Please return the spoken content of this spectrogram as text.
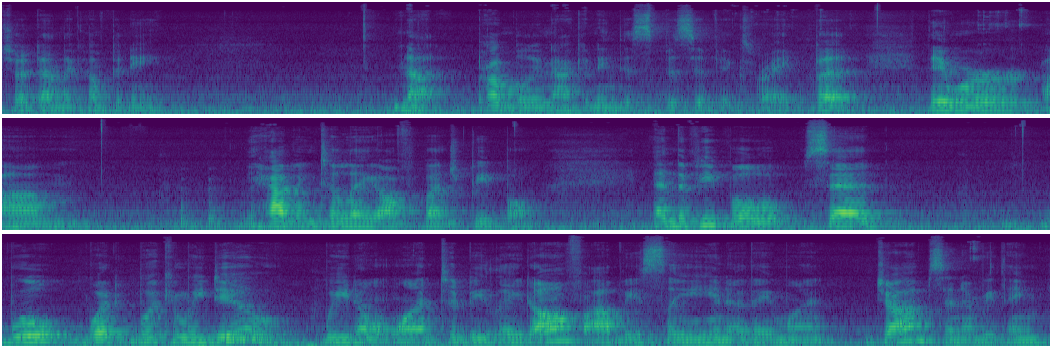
shut down the company. Not probably not getting the specifics right, but they were um, having to lay off a bunch of people, and the people said, well, what, what can we do? We don't want to be laid off, obviously, you know, they want jobs and everything,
